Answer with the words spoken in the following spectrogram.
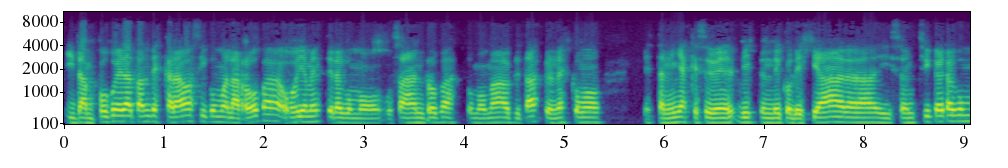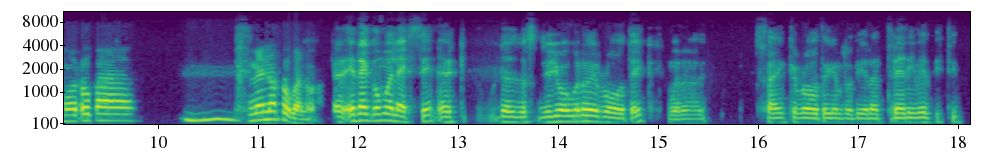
Y tampoco era tan descarado así como la ropa, obviamente era como, usaban ropas como más apretadas, pero no es como estas niñas que se visten de colegiala y son chicas, era como ropa, mm. menos ropa nueva. Era como la escena. Yo, yo me acuerdo de Robotech. Bueno, saben que Robotech en realidad eran tres animes distintos.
